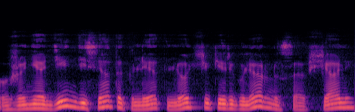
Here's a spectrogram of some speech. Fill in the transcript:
Уже не один десяток лет летчики регулярно сообщали,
